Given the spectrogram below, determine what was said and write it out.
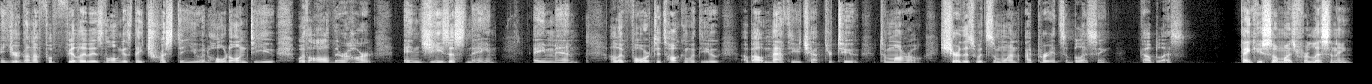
and you're going to fulfill it as long as they trust in you and hold on to you with all their heart in Jesus name. Amen. I look forward to talking with you about Matthew chapter 2 tomorrow. Share this with someone. I pray it's a blessing. God bless. Thank you so much for listening.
